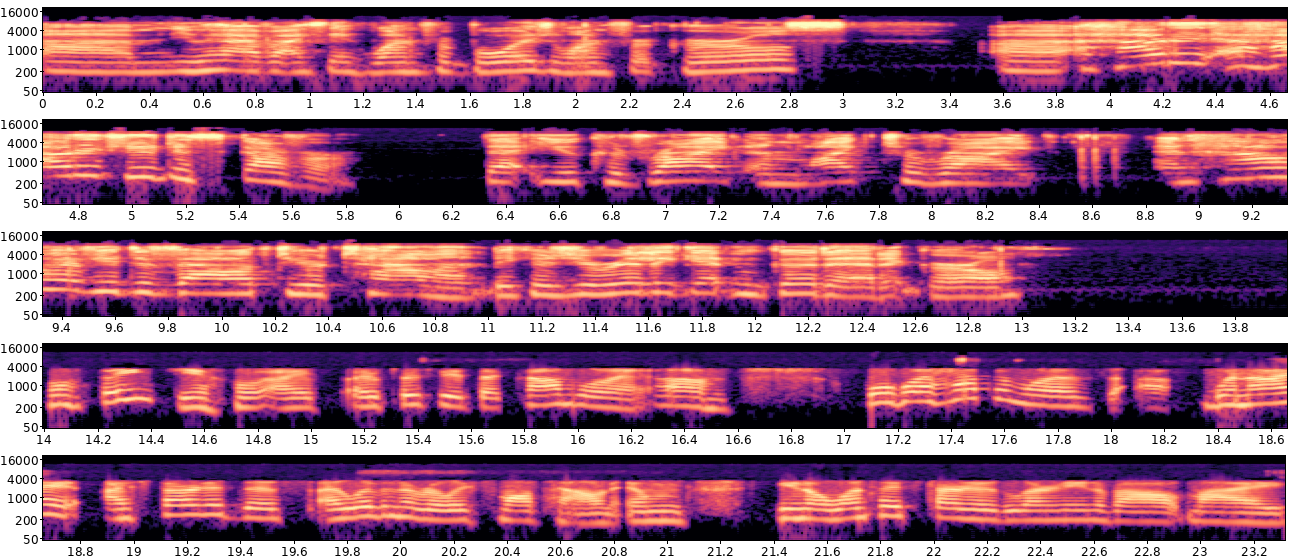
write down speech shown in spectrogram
Um, you have, I think, one for boys, one for girls. Uh, how did how did you discover that you could write and like to write? And how have you developed your talent? Because you're really getting good at it, girl. Well, thank you. I, I appreciate that compliment. Um, well, what happened was uh, when I I started this. I live in a really small town, and you know, once I started learning about my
